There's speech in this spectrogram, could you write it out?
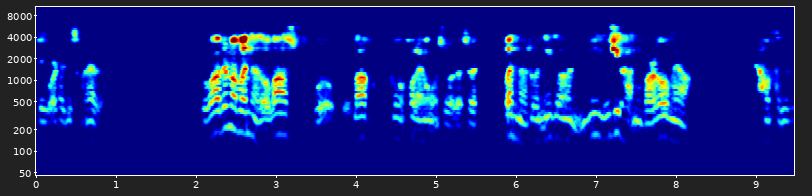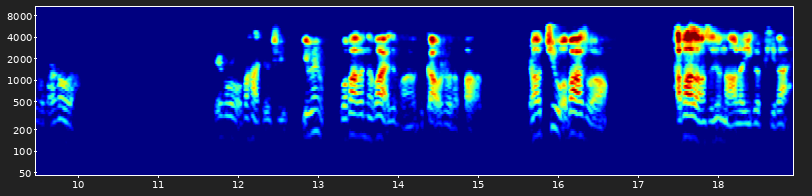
结果他就承认了。我爸这么问他的，我爸我我爸跟我后来跟我说的是问他说那个你那游戏卡你玩够没有？然后他就说玩够了。结果我爸就去，因为我爸跟他爸也是朋友，就告诉他爸了。然后据我爸说啊，他爸当时就拿了一个皮带、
